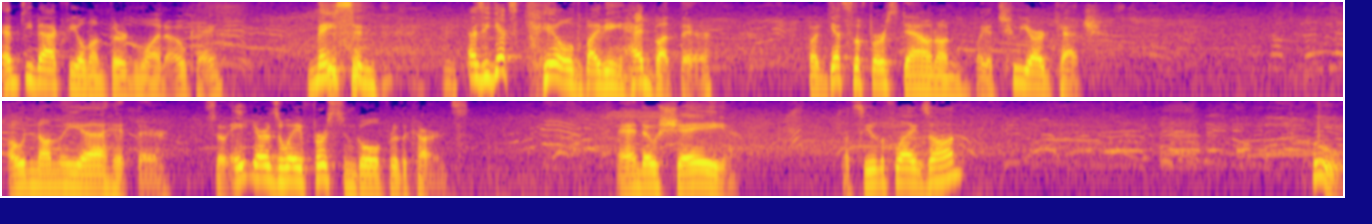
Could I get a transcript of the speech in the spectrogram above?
Empty backfield on third and one. Okay. Mason, as he gets killed by being headbutt there, but gets the first down on like a two yard catch. Odin on the uh, hit there. So eight yards away, first and goal for the Cards. And O'Shea. Let's see who the flag's on. Who?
